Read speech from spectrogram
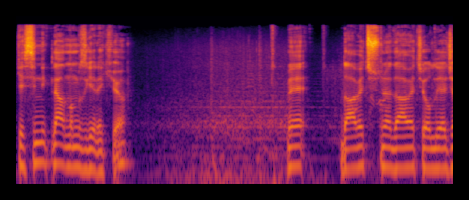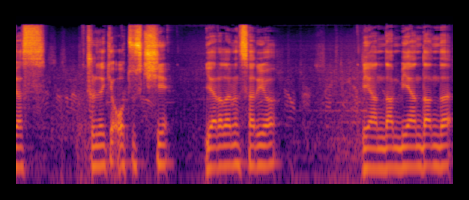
kesinlikle almamız gerekiyor. Ve davet üstüne davet yollayacağız. Şuradaki 30 kişi yaralarını sarıyor. Bir yandan bir yandan da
